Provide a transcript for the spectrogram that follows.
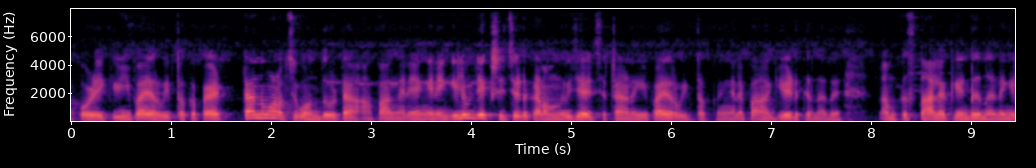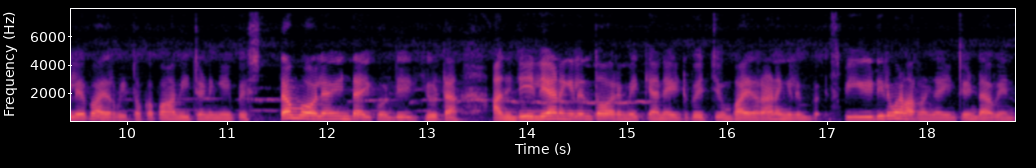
അപ്പോഴേക്കും ഈ പയർ വിത്തൊക്കെ പെട്ടെന്ന് മുളച്ച് പൊന്തു കിട്ടുക അപ്പോൾ അങ്ങനെ എങ്ങനെയെങ്കിലും രക്ഷിച്ചെടുക്കണം എന്ന് വിചാരിച്ചിട്ടാണ് ഈ പയർ വിത്തൊക്കെ ഇങ്ങനെ പാകി എടുക്കുന്നത് നമുക്ക് സ്ഥലമൊക്കെ ഉണ്ടെന്നുണ്ടെങ്കിൽ പയർ വിത്തൊക്കെ പാവിയിട്ടുണ്ടെങ്കിൽ ഇപ്പോൾ ഇഷ്ടം പോലെ ഉണ്ടായിക്കൊണ്ടിരിക്കും കേട്ടോ അതിന്റെ ഇലയാണെങ്കിലും തോരൻ വെക്കാനായിട്ട് പറ്റും പയറാണെങ്കിലും സ്പീഡിൽ വളർന്നു കഴിഞ്ഞിട്ട് ഉണ്ടാവുകയും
